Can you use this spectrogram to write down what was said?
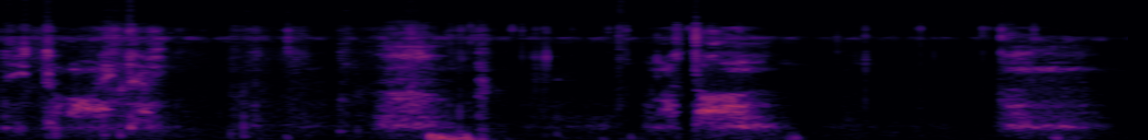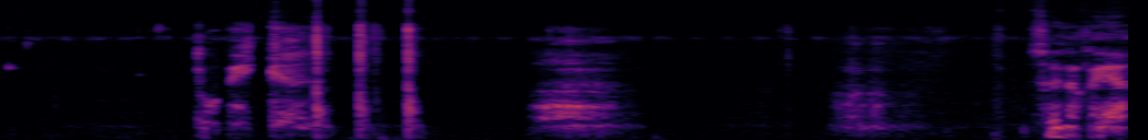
Dito mga idol. Ano to? Tubig. Sana kaya?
